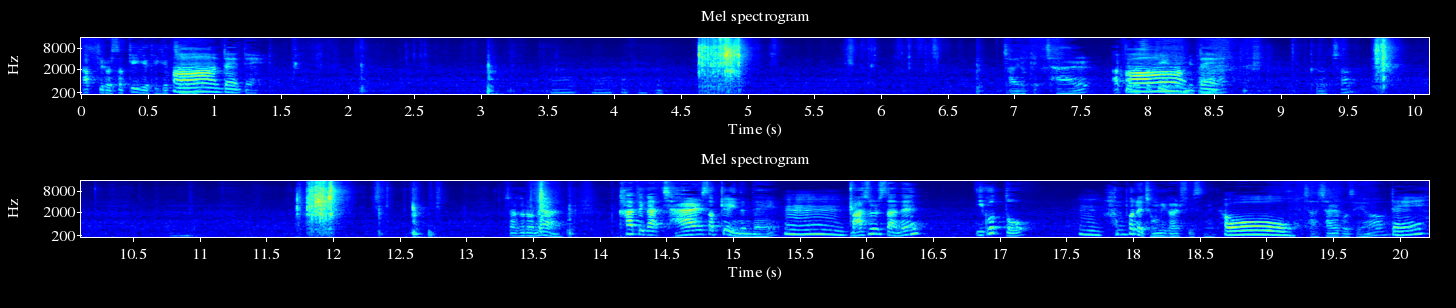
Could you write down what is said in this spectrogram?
앞뒤로 섞이게 되겠죠. 아, 네 네. 자, 이렇게 잘 앞뒤로 아, 섞이게 됩니다. 네. 그렇죠. 자, 그러면 카드가 잘 섞여 있는데 음. 마술사는 이것도 음. 한 번에 정리가 할 수 있습니다. 오. 자, 잘 보세요. 네.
